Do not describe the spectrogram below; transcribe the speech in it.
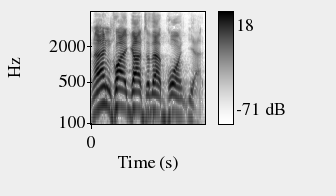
And I hadn't quite got to that point yet.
